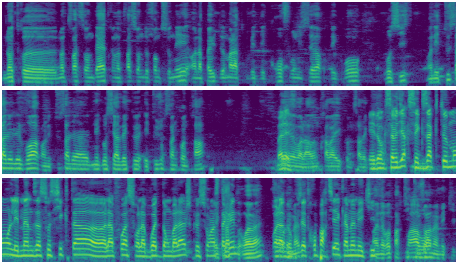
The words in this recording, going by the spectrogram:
notre euh, notre façon d'être, notre façon de fonctionner, on n'a pas eu de mal à trouver des gros fournisseurs, des gros grossistes. On est tous allés les voir, on est tous allés négocier avec eux et toujours sans contrat. Balèze. Et voilà, on travaille comme ça avec Et donc, gens. ça veut dire que c'est exactement les mêmes associés que tu as à la fois sur la boîte d'emballage que sur Instagram. Exact, ouais, ouais, Voilà, donc vous êtes reparti avec la même équipe. on est reparti Bravo. toujours la même équipe.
